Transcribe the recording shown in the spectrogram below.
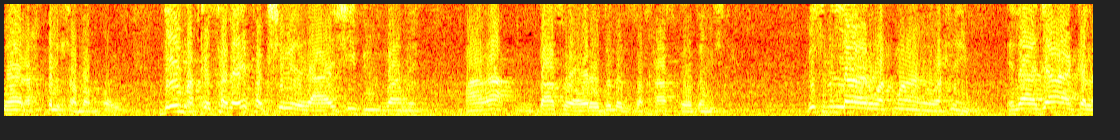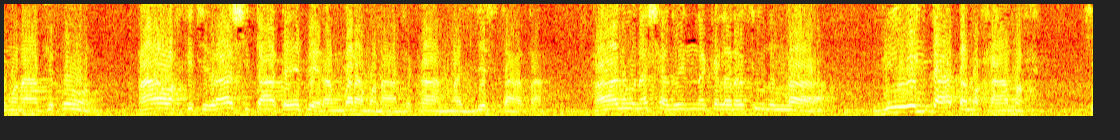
دا خپل سبق وایي دیمه قصه د افق شوی د عائشی بی باندې هغه تاسو اوریدل ز خاص پیدا نشته بسم الله الرحمن الرحیم اذا جاءك المنافقون ها وخت چې راشي تا ته پیغمبر منافقان مجلس تا تا قالوا نشهد انك لرسول الله وی وی تا ته مخامخ چې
